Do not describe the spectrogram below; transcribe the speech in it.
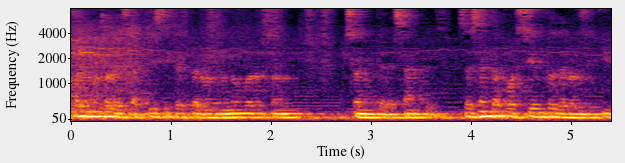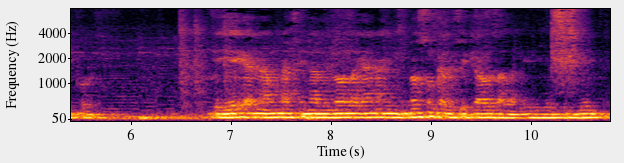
Soy mucho de estadísticas, pero los números son, son interesantes. 60% de los equipos que llegan a una final y no la ganan no son calificados a la liguilla siguiente.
